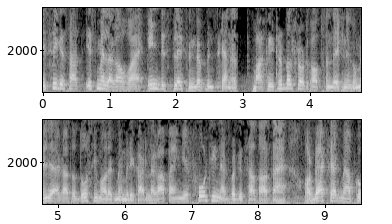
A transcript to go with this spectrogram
इसी के साथ इसमें लगा हुआ है इन डिस्प्ले फिंगरप्रिंट स्कैनर बाकी ट्रिपल स्लोट का ऑप्शन देखने को मिल जाएगा तो दो सिम और एक मेमोरी कार्ड लगा पाएँगे फोर नेटवर्क के साथ आता है। और बैक साइड में आपको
